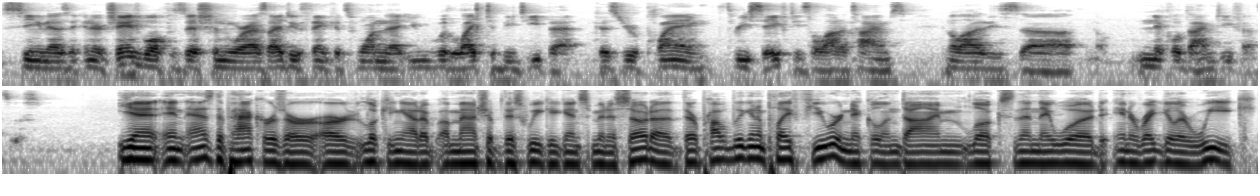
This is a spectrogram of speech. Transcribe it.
seeing it as an interchangeable position, whereas I do think it's one that you would like to be deep at because you're playing three safeties a lot of times in a lot of these uh, you know, nickel dime defenses. Yeah, and as the Packers are are looking at a, a matchup this week against Minnesota, they're probably going to play fewer nickel and dime looks than they would in a regular week.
